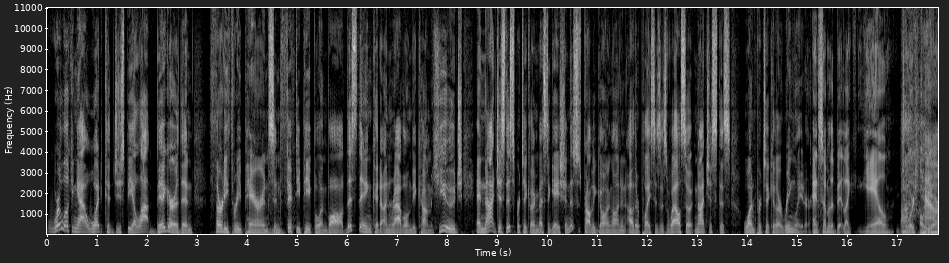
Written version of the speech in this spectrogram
we're looking at what could just be a lot bigger than 33 parents and 50 people involved. This thing could unravel and become huge, and not just this particular investigation. This is probably going on in other places as well. So not just this one particular ringleader. And some of the bit like Yale, Georgetown. yeah.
